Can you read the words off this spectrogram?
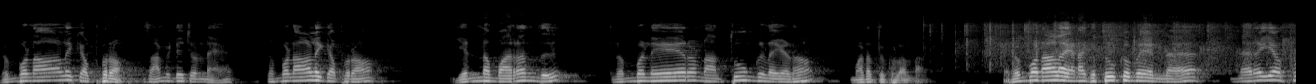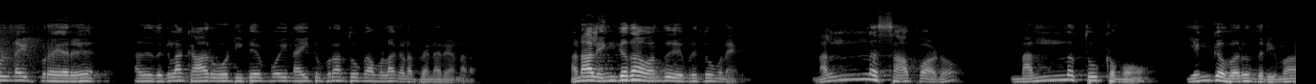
ரொம்ப நாளைக்கு அப்புறம் சாமிகிட்டே சொன்னேன் ரொம்ப நாளைக்கு அப்புறம் என்னை மறந்து ரொம்ப நேரம் நான் தூங்கின இடம் மடத்து குளம் தான். ரொம்ப நாளாக எனக்கு தூக்கமே இல்லை. நிறைய ஃபுல் நைட் ப்ரேயரு அது இதுக்கெல்லாம் கார் ஓட்டிகிட்டே போய் நைட்டு பூரா தூங்காமலாம் கிடப்பேன் நிறைய நேரம். ஆனால் இங்கே தான் வந்து இப்படி தூங்கினேன். நல்ல சாப்பாடும் நல்ல தூக்கமும் எங்கே வரும் தெரியுமா?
